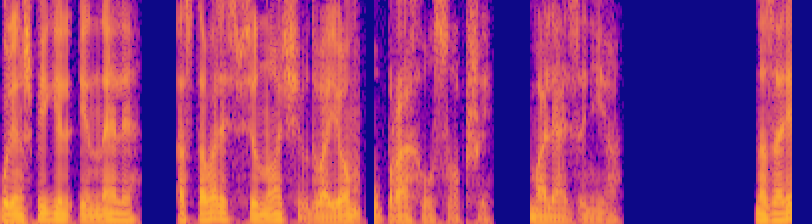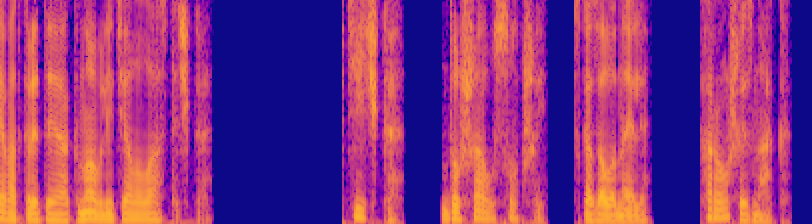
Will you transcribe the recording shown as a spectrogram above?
Уллиншпигель и Нелли оставались всю ночь вдвоем у праха усопшей, молясь за нее. На заре в открытое окно влетела ласточка. «Птичка, душа усопшей», — сказала Нелли. «Хороший знак.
